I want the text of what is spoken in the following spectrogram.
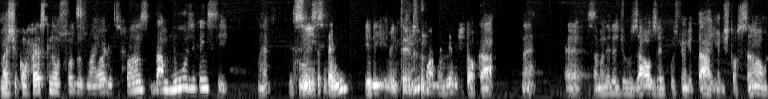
mas te confesso que não sou dos maiores fãs da música em si, né? Influência sim, sim. tem, ele, ele cria uma maneira de tocar, né? É, essa maneira de usar os recursos de uma guitarra, de uma distorção.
